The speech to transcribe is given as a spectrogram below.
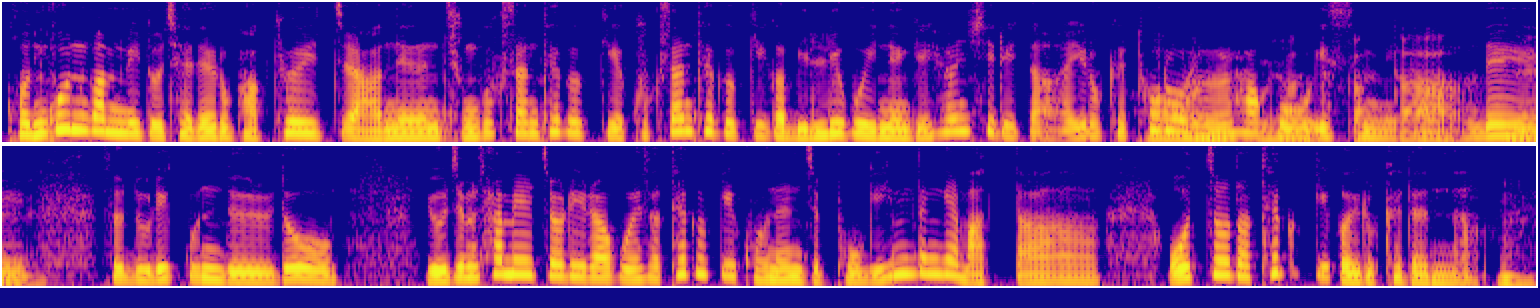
건곤 감리도 제대로 박혀 있지 않은 중국산 태극기에 국산 태극기가 밀리고 있는 게 현실이다. 이렇게 토로를 어, 하고 있습니다. 네. 네. 그래서 누리꾼들도 요즘 3일절이라고 해서 태극기 거는 집 보기 힘든 게 맞다. 어쩌다 태극기가 이렇게 됐나. 음.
